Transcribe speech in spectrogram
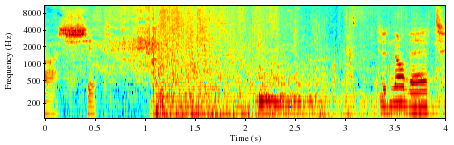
Oh shit. Know that.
